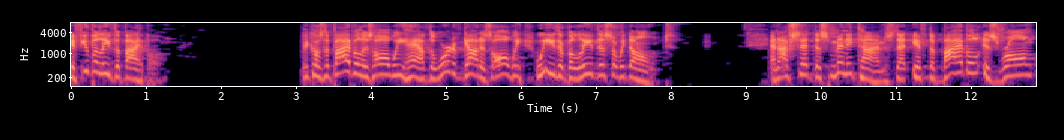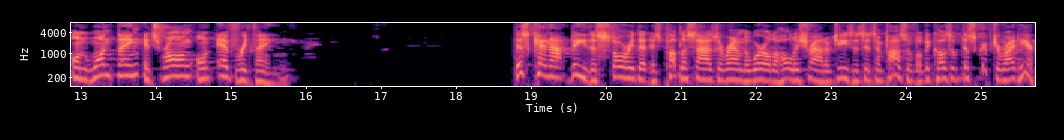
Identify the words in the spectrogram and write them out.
If you believe the Bible, because the Bible is all we have, the Word of God is all we, we either believe this or we don't. And I've said this many times that if the Bible is wrong on one thing, it's wrong on everything. This cannot be the story that is publicized around the world, the Holy Shroud of Jesus. It's impossible because of the scripture right here.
